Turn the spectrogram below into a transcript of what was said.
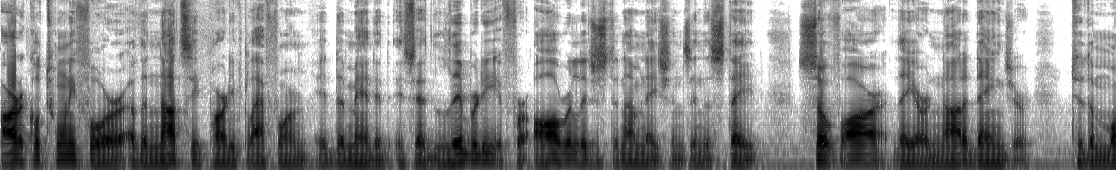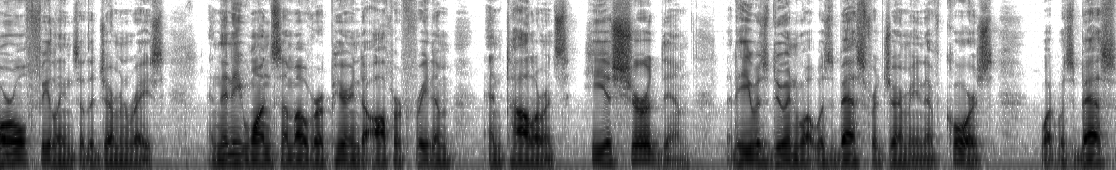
Article 24 of the Nazi Party platform, it demanded, it said, liberty for all religious denominations in the state, so far they are not a danger to the moral feelings of the German race. And then he won some over appearing to offer freedom and tolerance. He assured them that he was doing what was best for Germany, and of course, what was best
